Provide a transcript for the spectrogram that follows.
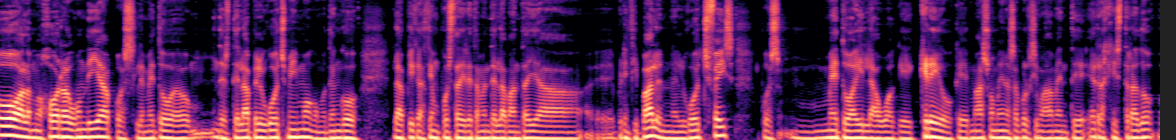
o a lo mejor algún día pues le meto um, desde el Apple Watch mismo, como tengo la aplicación puesta directamente en la pantalla eh, principal, en el Watch Face, pues meto ahí el agua que creo que más o menos aproximadamente he registrado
